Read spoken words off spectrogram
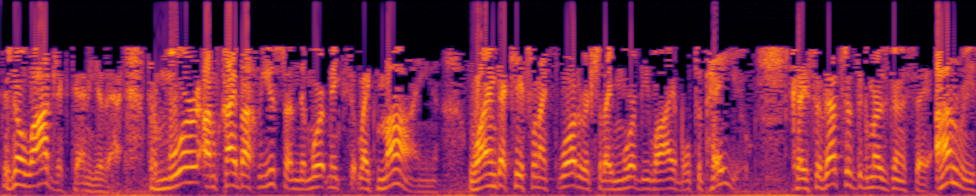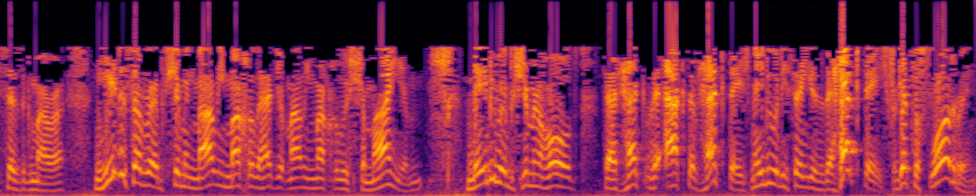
there's no logic to any of that. The more I'm chayiv and the more it makes it like mine. Why in that case, when I slaughter it, should I more be liable to pay you? Okay, so that's what the Gemara is going to say. Amri says the Gemara. Here of Reb Shimon, Mali Machal Hajat Mali Machal Shemayim, maybe Reb Shimon holds that the act of Hekdesh, maybe what he's saying is the Hekdesh, forget the slaughtering.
